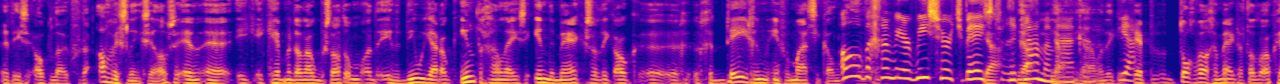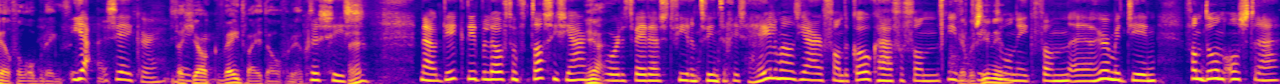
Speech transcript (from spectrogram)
het is ook leuk voor de afwisseling zelfs. En eh, ik, ik heb me dan ook besloten om in het nieuwe jaar ook in te gaan lezen in de merken. Zodat ik ook eh, gedegen informatie kan. Oh, we gaan weer research-based Ja, reclame ja, maken. Ja, want ik, heb toch wel gemerkt dat dat ook heel veel opbrengt. Ja, zeker. Dat je ook weet waar je het over hebt. Precies. Nou, Dick, dit belooft een fantastisch jaar Ja. te worden. 2024 is helemaal het jaar van de kookhaven, van Viva. Tonic, van eh Hermit Gin, van Don Ostra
